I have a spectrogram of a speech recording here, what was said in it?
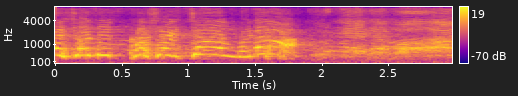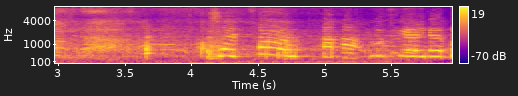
এই সন্দীপ ঘোষের চামড়া ঘোষের চামড়া ঢুকিয়ে নেব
